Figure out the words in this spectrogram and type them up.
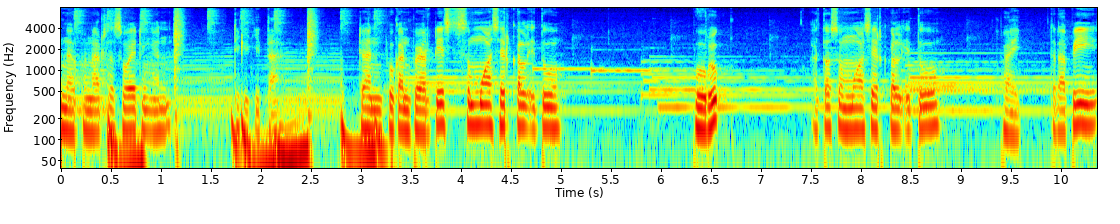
benar-benar sesuai dengan diri kita. Dan bukan berarti semua circle itu buruk atau semua circle itu baik. Tetapi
